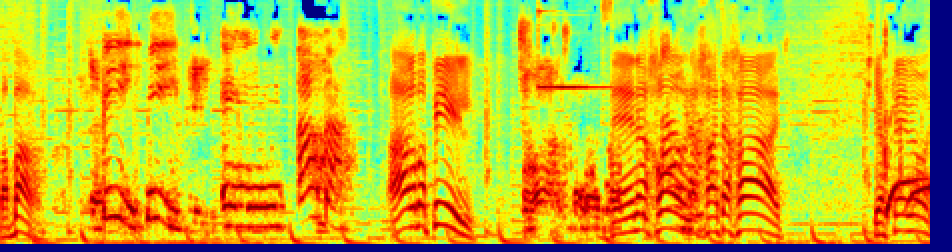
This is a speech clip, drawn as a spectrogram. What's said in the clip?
בבר. פיל, פיל. אה, ארבע. ארבע פיל. זה נכון, אחת אחת. יפה מאוד.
